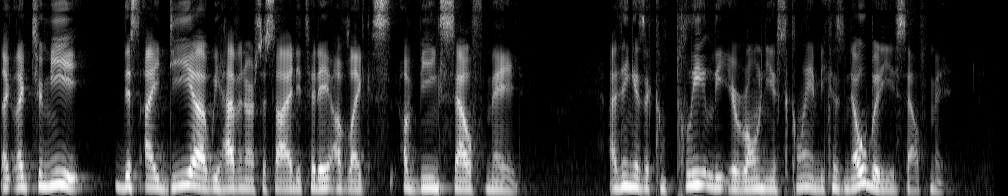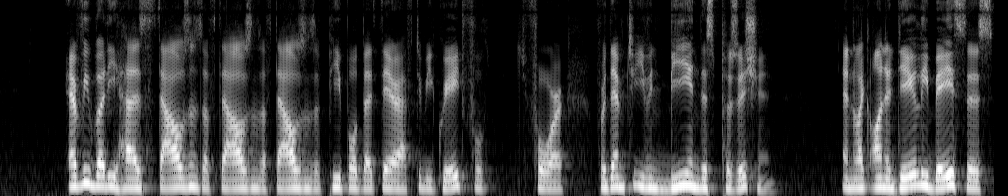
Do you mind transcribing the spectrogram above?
like like to me, this idea we have in our society today of like of being self-made, I think is a completely erroneous claim because nobody is self-made everybody has thousands of thousands of thousands of people that they have to be grateful for for them to even be in this position and like on a daily basis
